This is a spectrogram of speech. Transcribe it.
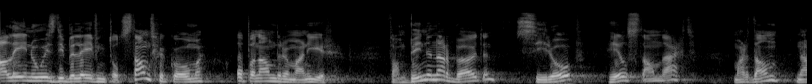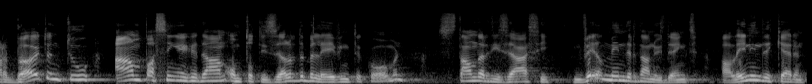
Alleen hoe is die beleving tot stand gekomen? Op een andere manier. Van binnen naar buiten, siroop, heel standaard. Maar dan naar buiten toe aanpassingen gedaan om tot diezelfde beleving te komen. Standaardisatie, veel minder dan u denkt. Alleen in de kern,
